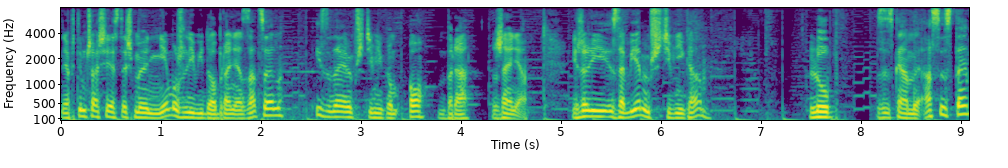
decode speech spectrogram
w tym czasie jesteśmy niemożliwi do obrania za cel i zadajemy przeciwnikom obrażenia. Jeżeli zabijemy przeciwnika lub zyskamy asystę,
